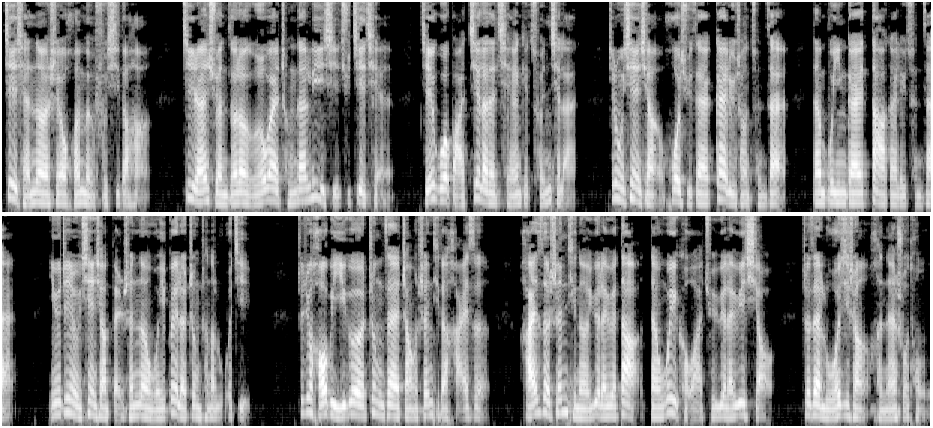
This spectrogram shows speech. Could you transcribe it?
借钱呢是要还本付息的哈。既然选择了额外承担利息去借钱，结果把借来的钱给存起来，这种现象或许在概率上存在，但不应该大概率存在，因为这种现象本身呢违背了正常的逻辑。这就好比一个正在长身体的孩子，孩子的身体呢越来越大，但胃口啊却越来越小，这在逻辑上很难说通。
